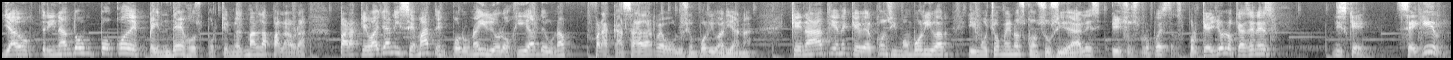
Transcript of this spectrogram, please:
y adoctrinando un poco de pendejos, porque no es más la palabra, para que vayan y se maten por una ideología de una fracasada revolución bolivariana que nada tiene que ver con Simón Bolívar y mucho menos con sus ideales y sus propuestas, porque ellos lo que hacen es, que seguir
